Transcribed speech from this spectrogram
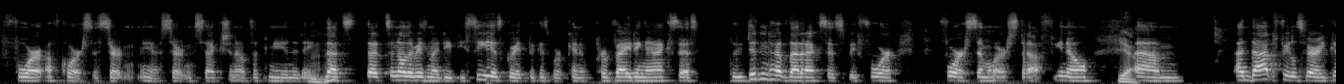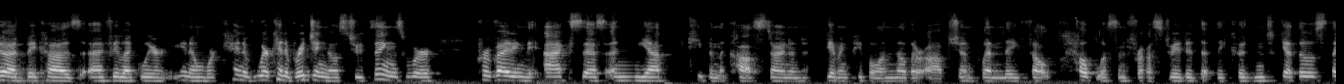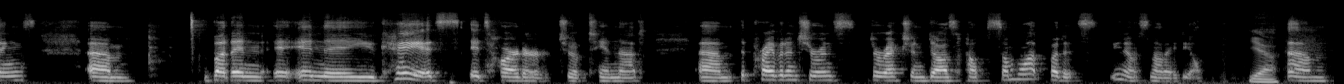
for of course a certain you know certain section of the community. Mm-hmm. that's that's another reason why dpc is great because we're kind of providing access who didn't have that access before for similar stuff you know? Yeah. Um and that feels very good because i feel like we're you know we're kind of we're kind of bridging those two things. We're providing the access and yet keeping the costs down and giving people another option when they felt helpless and frustrated that they couldn't get those things um, but in in the UK, it's it's harder to obtain that. Um, the private insurance direction does help somewhat, but it's you know it's not ideal. Yeah. Um,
